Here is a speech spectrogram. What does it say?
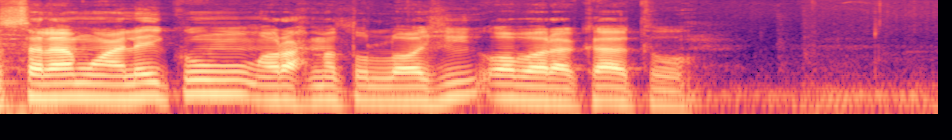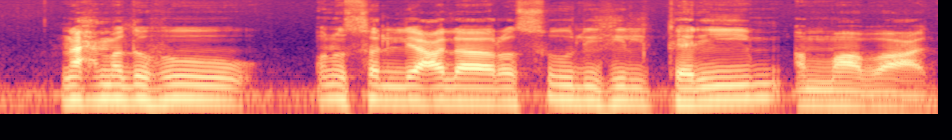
আসসালামু আলাইকুম ওরহমতুল্লাহি ওবরাকাত নাহমাদুহু অনুসল্লি আলা রসুলিহিল করিম আম্মাবাদ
